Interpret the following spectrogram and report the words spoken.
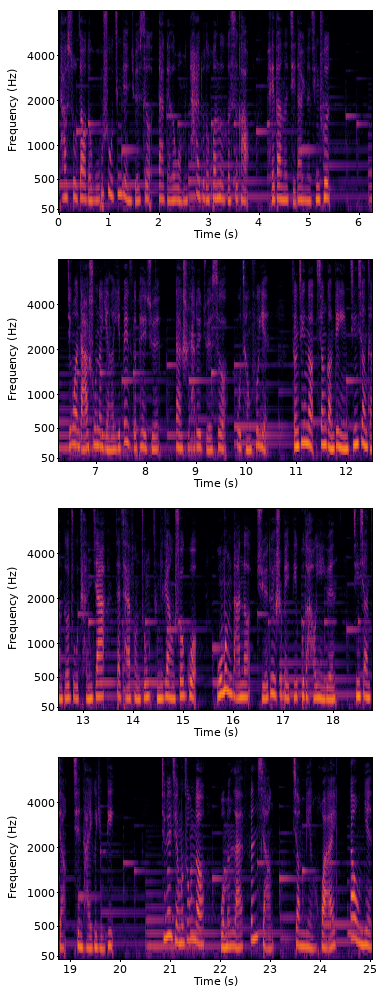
他塑造的无数经典角色带给了我们太多的欢乐和思考，陪伴了几代人的青春。尽管达叔呢演了一辈子的配角，但是他对角色不曾敷衍。曾经呢，香港电影金像奖得主陈嘉在采访中曾经这样说过：“吴孟达呢，绝对是被低估的好演员，金像奖欠他一个影帝。”今天节目中呢，我们来分享像缅怀、悼念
